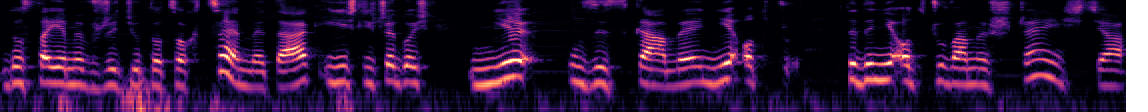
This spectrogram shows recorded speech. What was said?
dostajemy w życiu to, co chcemy, tak? I jeśli czegoś nie uzyskamy, nie wtedy nie odczuwamy szczęścia,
